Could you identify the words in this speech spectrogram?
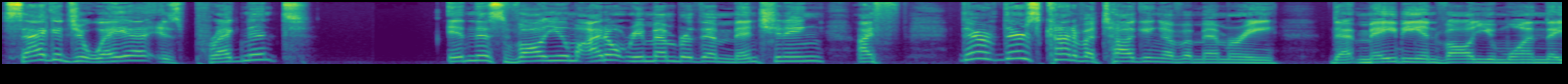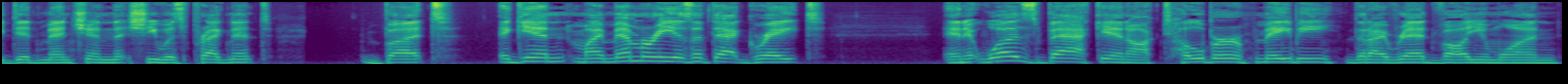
Sacagawea is pregnant in this volume. I don't remember them mentioning. I there there's kind of a tugging of a memory that maybe in volume one they did mention that she was pregnant, but again, my memory isn't that great. And it was back in October, maybe, that I read volume one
